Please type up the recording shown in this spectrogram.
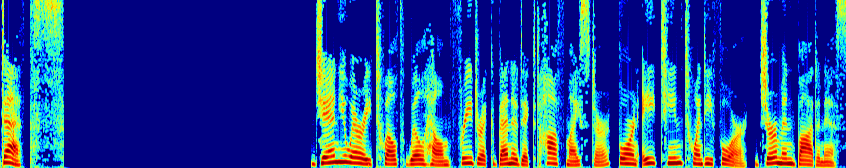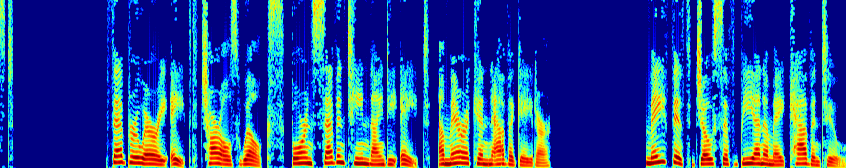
Deaths January 12 Wilhelm Friedrich Benedikt Hofmeister born 1824, German botanist. February 8 Charles Wilkes born 1798, American navigator. May 5 Joseph Bien-Aimé Caventou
